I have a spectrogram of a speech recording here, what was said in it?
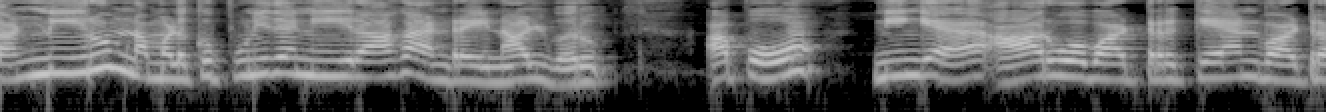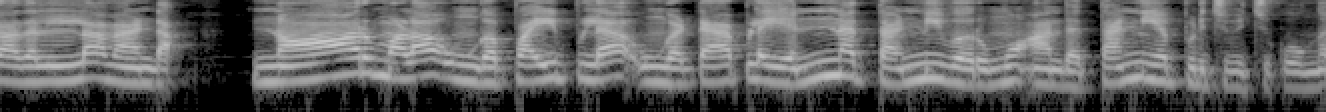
தண்ணீரும் நம்மளுக்கு புனித நீராக அன்றைய நாள் வரும். அப்போ நீங்க ஆர்ஓ வாட்டர் கேன் வாட்டர் அதெல்லாம் வேண்டாம். நார்மலாக உங்கள் பைப்பில் உங்கள் டேப்பில் என்ன தண்ணி வருமோ அந்த தண்ணியை பிடிச்சி வச்சுக்கோங்க.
